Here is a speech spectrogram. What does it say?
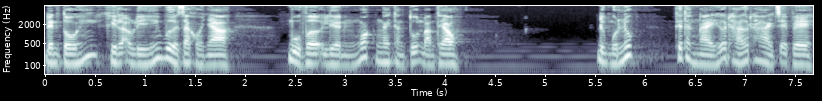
Đến tối, khi lão lý vừa ra khỏi nhà, mụ vợ liền ngoắc ngay thằng tụn bám theo. Được một lúc, thấy thằng này hớt há hớt hài chạy về,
